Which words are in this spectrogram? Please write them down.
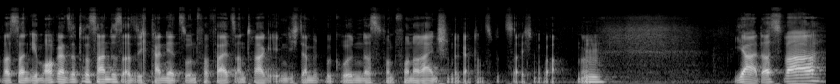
was dann eben auch ganz interessant ist, also ich kann jetzt so einen Verfallsantrag eben nicht damit begründen, dass von vornherein schon eine Gattungsbezeichnung war. Ne? Mhm. Ja, das war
